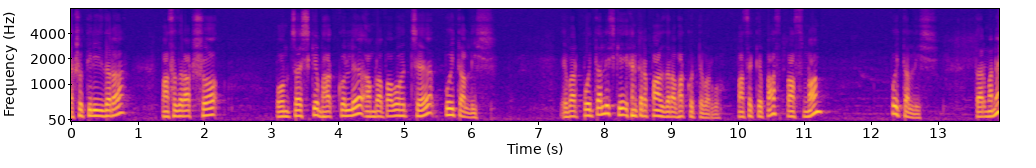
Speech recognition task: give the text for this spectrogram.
একশো তিরিশ দ্বারা পাঁচ হাজার আটশো পঞ্চাশকে ভাগ করলে আমরা পাবো হচ্ছে পঁয়তাল্লিশ। এবার পঁয়তাল্লিশকে এখানকার পাঁচ দ্বারা ভাগ করতে পারব। পাঁচ একে পাঁচ পাঁচ নং পঁয়তাল্লিশ। তার মানে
